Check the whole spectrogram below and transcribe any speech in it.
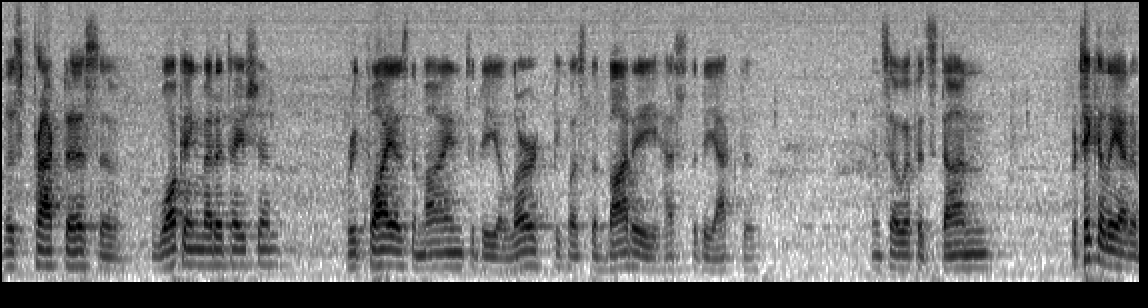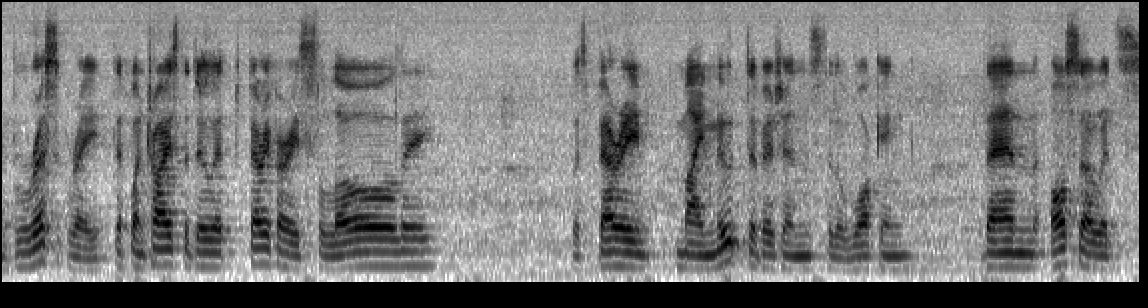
This practice of walking meditation requires the mind to be alert because the body has to be active. And so if it's done particularly at a brisk rate, if one tries to do it very, very slowly, with very minute divisions to the walking, then also it's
